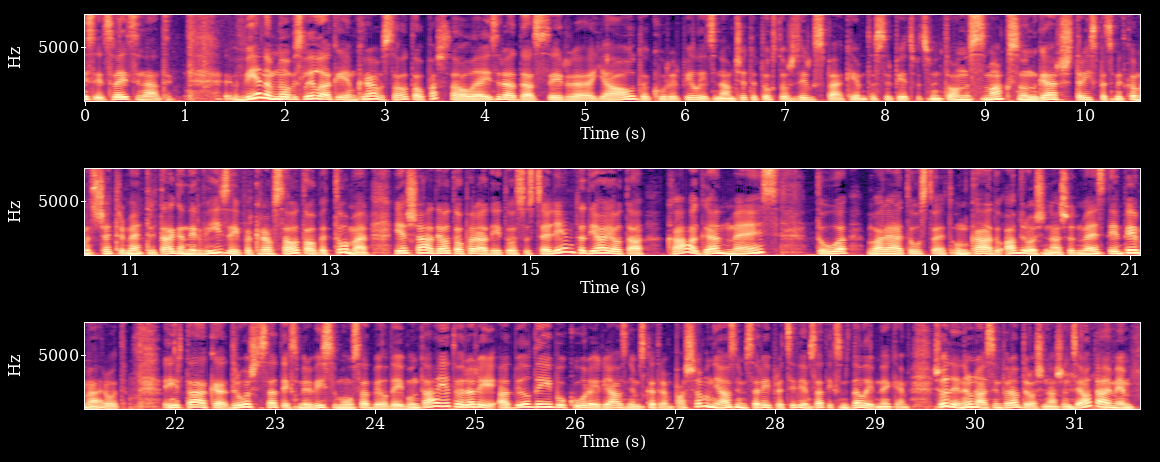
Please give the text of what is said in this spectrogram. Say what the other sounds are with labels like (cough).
Esiet sveicināti! Vienam no vislielākajiem kravas auto pasaulē izrādās ir eh, jauda, kur ir pielīdzinām 4000 zirgspēkiem. Tas ir 15 tonnas smags un garš 13,4 metri. Tā gan ir vīzija par kravas auto, bet tomēr, ja šādi auto parādītos uz ceļiem, tad jājautā, kā gan mēs to varētu uztvērt un kādu apdrošināšanu mēs tiem piemērot. Ir tā, ka droša satiksme ir visa mūsu atbildība, un tā ietver arī atbildību, kura ir jāuzņemas katram pašam un jāuzņemas arī pret citiem satiksmes dalībniekiem. Šodien runāsim par apdrošināšanas jautājumiem.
